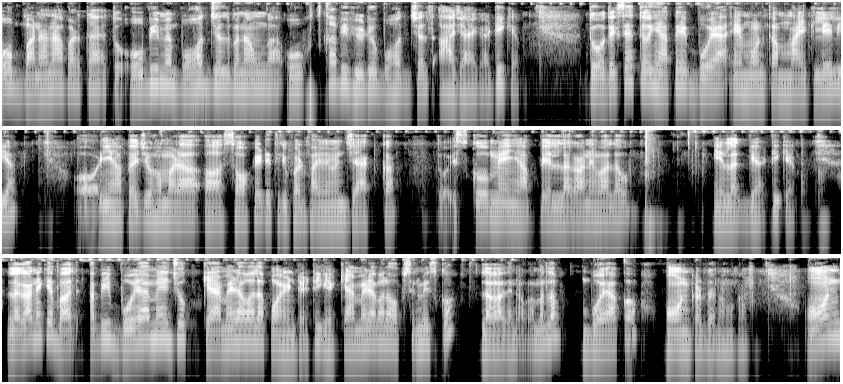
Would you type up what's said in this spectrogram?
वो बनाना पड़ता है तो वो भी मैं बहुत जल्द बनाऊँगा, उसका भी वीडियो बहुत जल्द आ जाएगा, ठीक है? तो देख सकते हो, यहाँ पे बोया एमोन का माइक ले लिया। और यहाँ पे जो हमारा सॉकेट है three point five M jack का तो इसको मैं यहाँ पे लगाने वाला हूँ। ये लग गया, ठीक है। लगाने के बाद अभी बोया में जो कैमरा वाला पॉइंट है, ठीक है कैमरा वाला ऑप्शन में इसको लगा देना होगा। मतलब बोया को ऑन कर देना होगा। ऑन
